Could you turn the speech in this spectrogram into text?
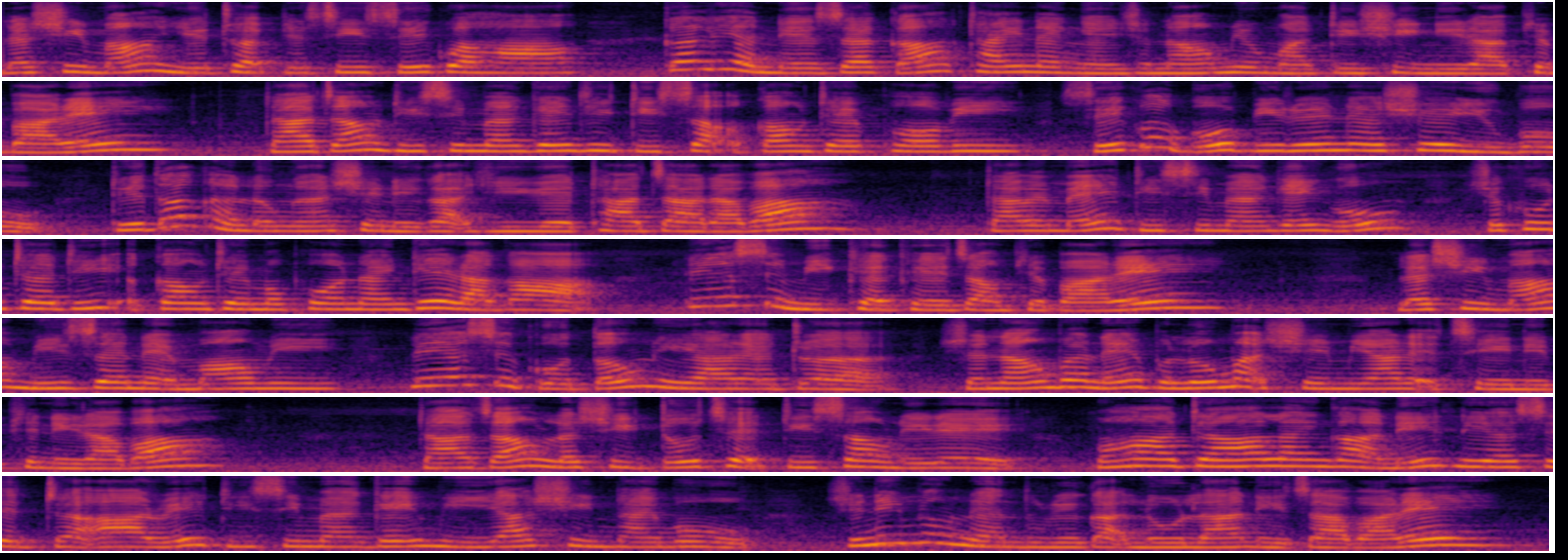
လက်ရှိမှာရေထွက်ပစ္စည်းဈေးကွက်ဟာကက်လျက်နယ်ဇက်ကထိုင်းနိုင်ငံရနောင်းမြို့မှာတည်ရှိနေတာဖြစ်ပါတယ်။ဒါကြောင့်ဒီစီမံကိန်းကြီးတိဆောက်အကောင့်ထဲပေါ်ပြီးဈေးကွက်ကိုပြည်တွင်းနဲ့ရွှေ့ယူဖို့ဒေသခံလုပ်ငန်းရှင်တွေကရည်ရွယ်ထားကြတာပါ။ဒါပေမဲ့ဒီစီမံကိန်းကိုယခုထက်ထိအကောင့်ထဲမဖော်နိုင်ခဲ့တာကလျှက်စစ်မီခက်ခဲကြောင့်ဖြစ်ပါတယ်။လက်ရှိမှာမီးစက်နဲ့မောင်းပြီးလျှက်စစ်ကိုသုံးနေရတဲ့အတွက်ရနောင်းဘက်နဲ့ဘလို့မှရှင်းမရတဲ့အခြေအနေဖြစ်နေတာပါ။ဒါကြောင့်လက်ရှိတိုးချက်တိဆောက်နေတဲ့ မဟာဓာတ်လိုင်းကနေလျှက်စစ်ဓာတ်အားတွေဒီစီမံကိန်းမီရရှိနိုင်ဖို့ယင်းနှိမ့်နှံသူတွေကလိုလားနေကြပါတယ်။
